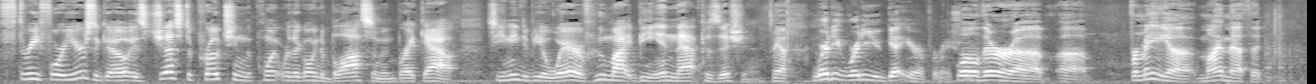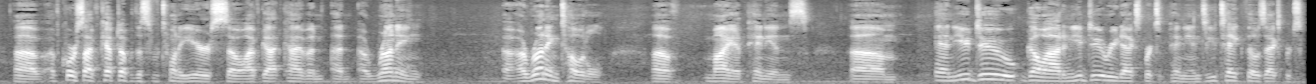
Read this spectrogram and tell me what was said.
three, four years ago is just approaching the point where they're going to blossom and break out. So you need to be aware of who might be in that position. Yeah. Where do you, where do you get your information? Well, there. Uh, uh, for me, uh, my method. Uh, of course, I've kept up with this for 20 years, so I've got kind of an, a, a running, a running total of my opinions. Um, and you do go out and you do read experts' opinions. You take those experts'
